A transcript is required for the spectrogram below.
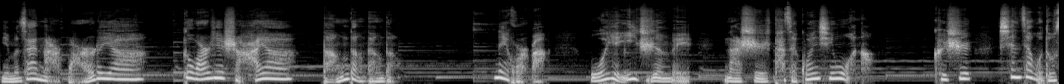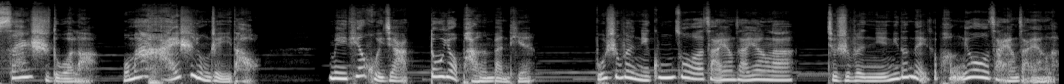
你们在哪儿玩的呀？都玩些啥呀？等等等等。那会儿吧。”我也一直认为那是他在关心我呢，可是现在我都三十多了，我妈还是用这一套，每天回家都要盘问半天，不是问你工作咋样咋样了，就是问你你的哪个朋友咋样咋样了。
